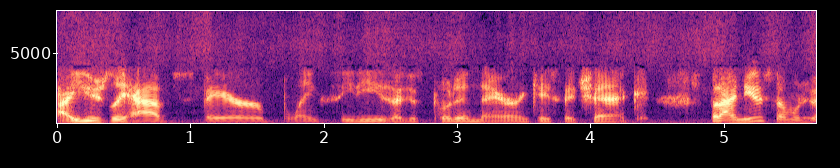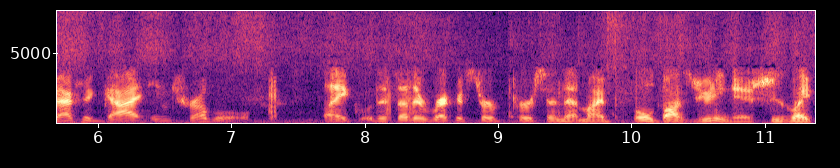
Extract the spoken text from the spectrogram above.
I usually have spare blank CDs I just put in there in case they check. But I knew someone who actually got in trouble. Like this other record store person that my old boss Judy knew. She's like,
